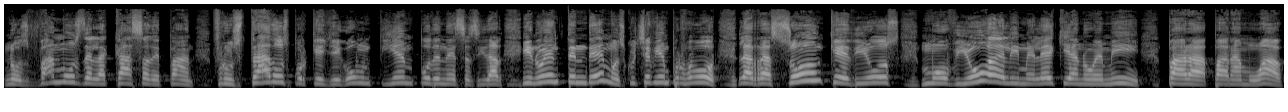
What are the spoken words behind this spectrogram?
nos vamos de la casa de pan, frustrados porque llegó un tiempo de necesidad y no entendemos, escuche bien por favor, la razón que Dios movió a Elimelech y a Noemí para, para Moab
